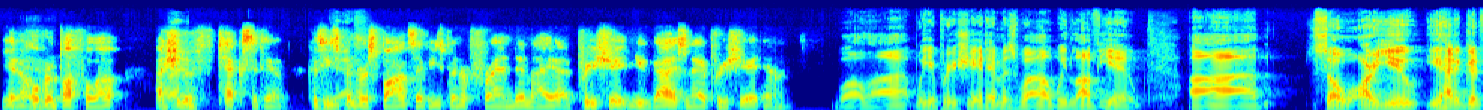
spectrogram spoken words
You know, over Buffalo. I should have texted him because he's been responsive. He's been a friend, and I appreciate you guys, and I appreciate him. Well, uh, we appreciate him as well. We love you. Uh, so, are you? You had a good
